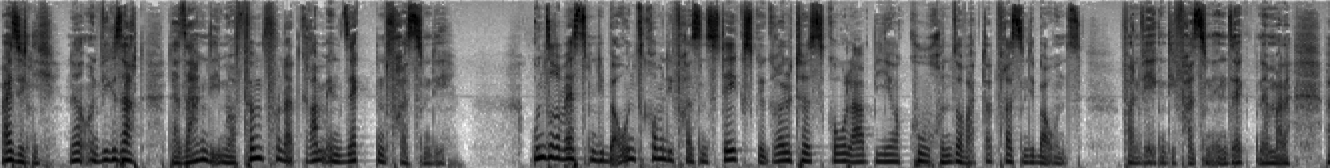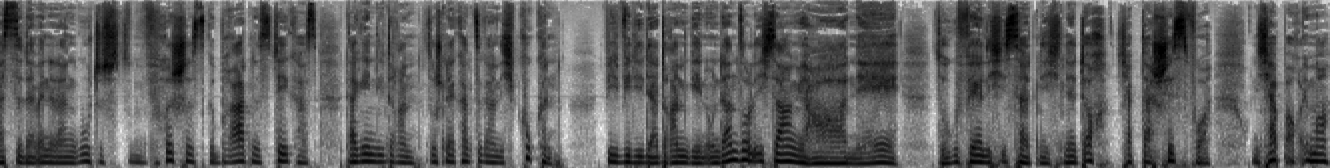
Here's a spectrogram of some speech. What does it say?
weiß ich nicht, ne? Und wie gesagt, da sagen die immer, 500 Gramm Insekten fressen die. Unsere Wespen, die bei uns kommen, die fressen Steaks, gegrilltes, Cola, Bier, Kuchen, sowas. Das fressen die bei uns. Von wegen, die fressen Insekten immer. Weißt du, da, wenn du da ein gutes, frisches, gebratenes Steak hast, da gehen die dran. So schnell kannst du gar nicht gucken wie, wie die da dran gehen. Und dann soll ich sagen, ja, nee, so gefährlich ist halt nicht. Ne, doch, ich habe da Schiss vor. Und ich habe auch immer,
